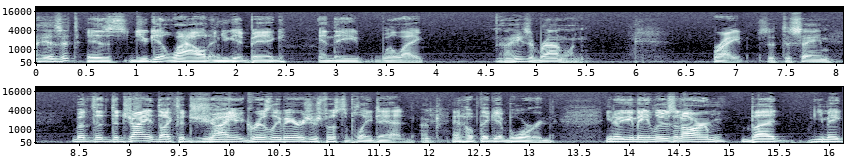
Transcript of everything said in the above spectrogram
Is it? Is you get loud and you get big, and they will like No, he's a brown one. right. Is it the same? But the the giant like the giant grizzly bears, you're supposed to play dead Okay. and hope they get bored. You know, you may lose an arm, but you may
